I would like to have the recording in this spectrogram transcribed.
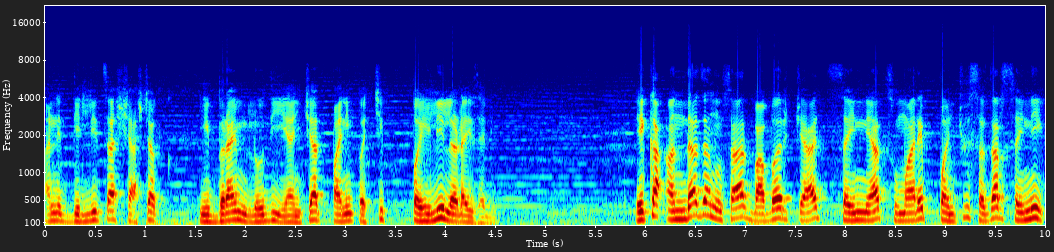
आणि दिल्लीचा शासक इब्राहिम लोधी यांच्यात पानिपतची पहिली लढाई झाली. एका अंदाजानुसार बाबरच्या सैन्यात सुमारे पंचवीस हजार सैनिक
